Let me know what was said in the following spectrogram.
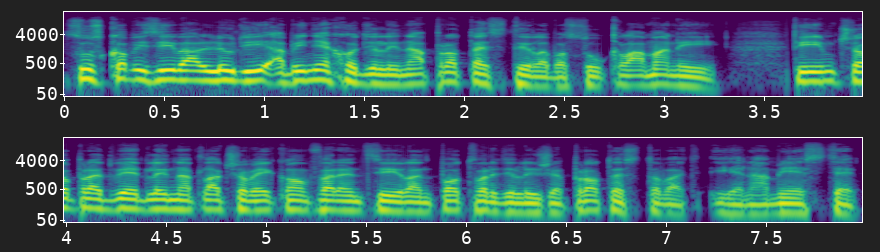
Susko vyzýval ľudí, aby aby nechodili na protesty, lebo sú klamaní. Tým, čo predviedli na tlačovej konferencii, len potvrdili, že protestovať je na mieste.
